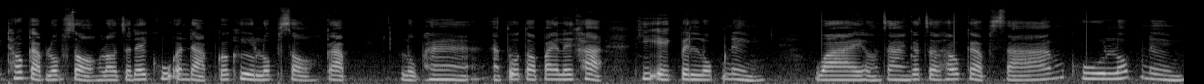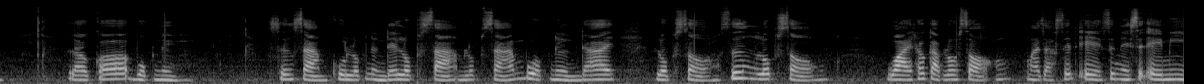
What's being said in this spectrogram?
x เท่ากับลบ 2 เราจะได้คู่อันดับก็คือลบ 2 กับ ลบ5อะตัวต่อไปเลยค่ะ ที่ x เป็นลบ 1 y ของจารย์ก็จะเท่ากับ 3 คูณลบ 1 แล้วก็บวก 1 ซึ่ง 3 คูณลบ 1 ได้ลบ 3 ลบ 3 บวก 1 ได้ลบ 2 ซึ่งลบ 2 y เท่ากับลบ 2 มาจากเซต A ซึ่งในเซต A มี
